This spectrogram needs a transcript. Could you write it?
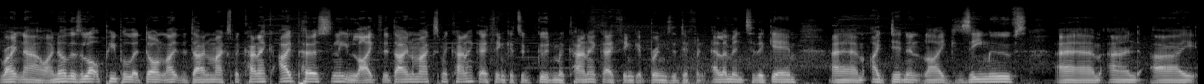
right now. I know there's a lot of people that don't like the Dynamax mechanic. I personally like the Dynamax mechanic. I think it's a good mechanic. I think it brings a different element to the game. Um, I didn't like Z moves, um, and I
